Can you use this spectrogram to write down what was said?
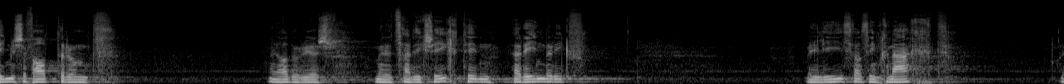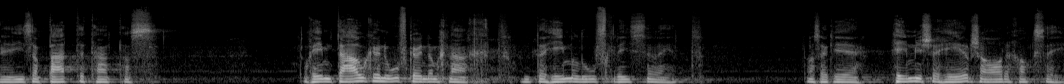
Himmlischer Vater und ja, du rührst mir jetzt die Geschichte in Erinnerung. Elisa, seinem Knecht, Elisa gebetet hat, dass durch ihm die Augen aufgehen am Knecht und der Himmel aufgerissen wird. Dass er die himmlische Heerscharen kann sehen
